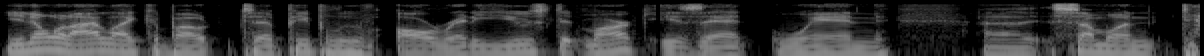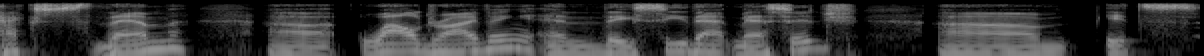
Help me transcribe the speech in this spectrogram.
You know what I like about uh, people who've already used it, Marc, is that when uh, someone texts them uh, while driving and they see that message, um, it's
